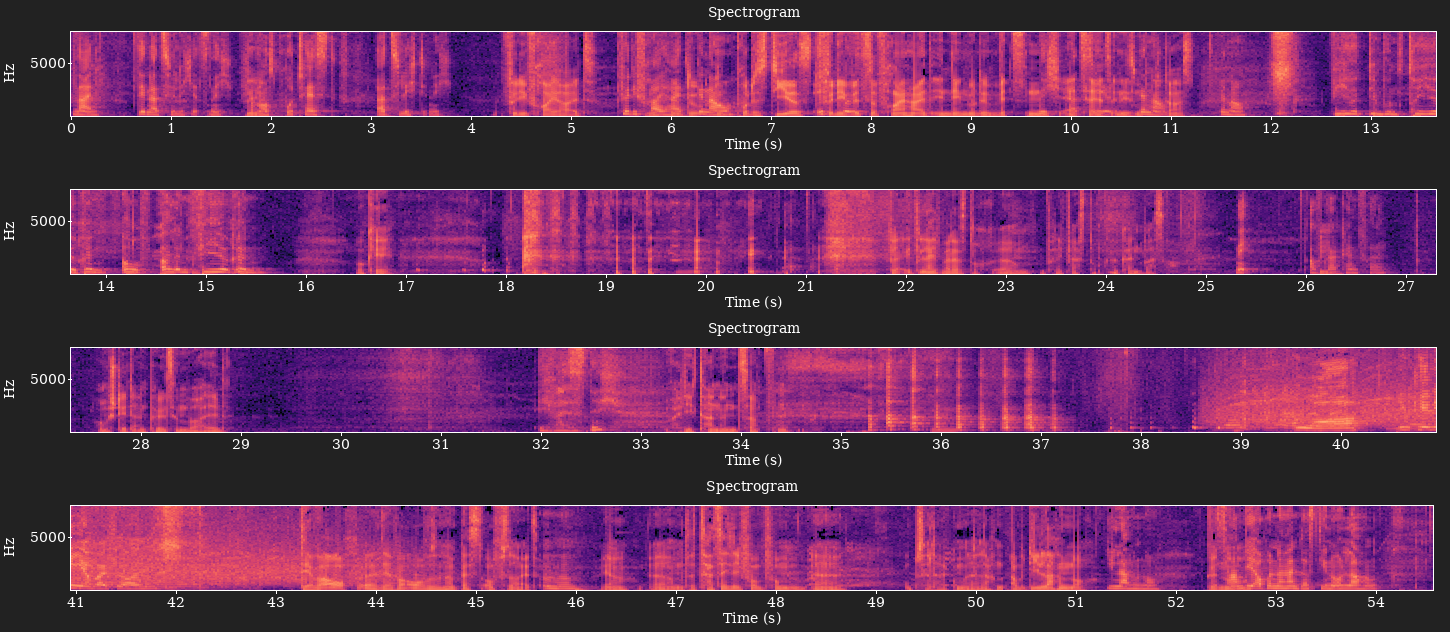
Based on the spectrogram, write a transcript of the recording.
Nein, den erzähle ich jetzt nicht. Schon Nee. aus Protest erzähle ich den nicht. für die Freiheit. Für die Freiheit, du, genau. du protestierst Ich für die Witzefreiheit, indem du den Witz nicht, erzählst erzählen. in diesem genau. Podcast. Genau. Wir demonstrieren auf allen Vieren. Okay. vielleicht, vielleicht war das doch, ähm, vielleicht war es doch gar kein Wasser. Nee, auf Hm. gar keinen Fall. Warum steht ein Pilz im Wald? Ich weiß es nicht. Weil die Tannen zapfen. Boah, den kenne ich aber schon. Der war auch, äh, der war auch auf so einer Best-of-Seite. Mhm. Ja, ähm, das tatsächlich vom, vom äh, upsala, guck mal, da lachen. Aber die lachen noch. Die lachen noch. Das Genau. haben wir auch in der Hand, dass die noch lachen.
